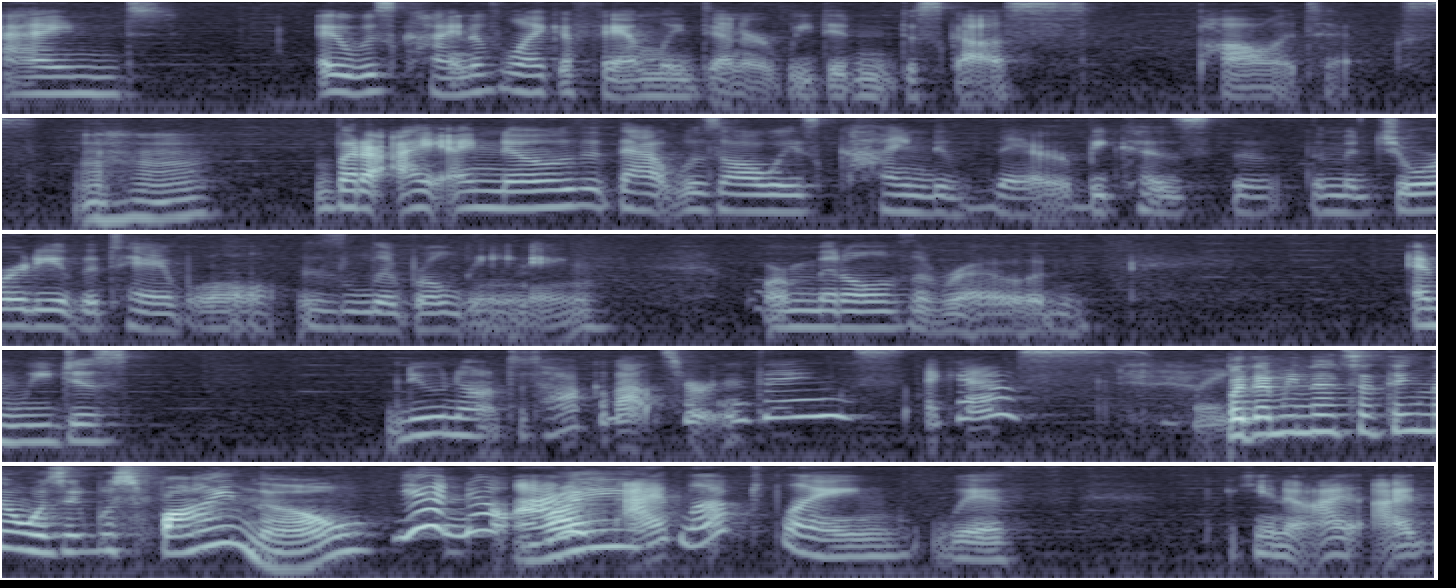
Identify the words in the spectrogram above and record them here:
and it was kind of like a family dinner. We didn't discuss politics mm-hmm. but I, I know that that was always kind of there because the, the majority of the table is liberal leaning or middle of the road. And we just knew not to talk about certain things, I guess. Like, But I mean, that's the thing, though, is it was fine, though. yeah, no, right? I, I loved playing with, you know, I, I,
